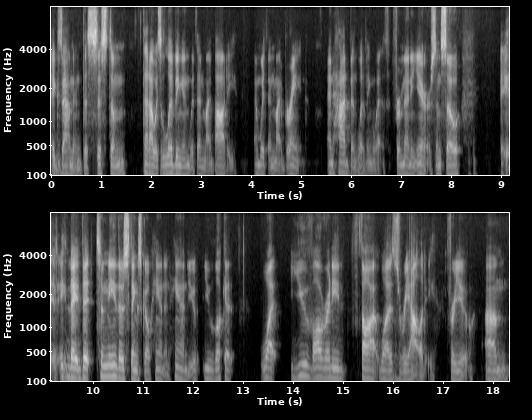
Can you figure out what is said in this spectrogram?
examine the system that I was living in within my body and within my brain and had been living with for many years. And so they, they, to me, those things go hand in hand. You, you look at what you've already thought was reality for you. Um,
